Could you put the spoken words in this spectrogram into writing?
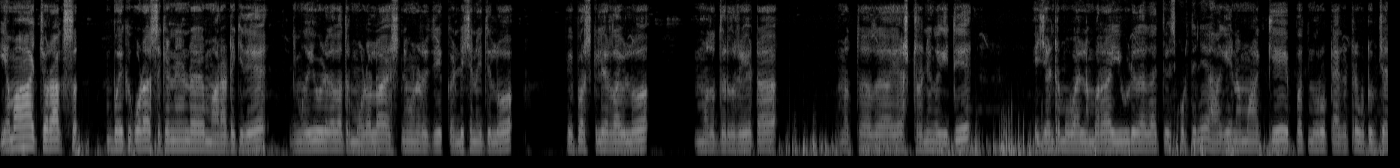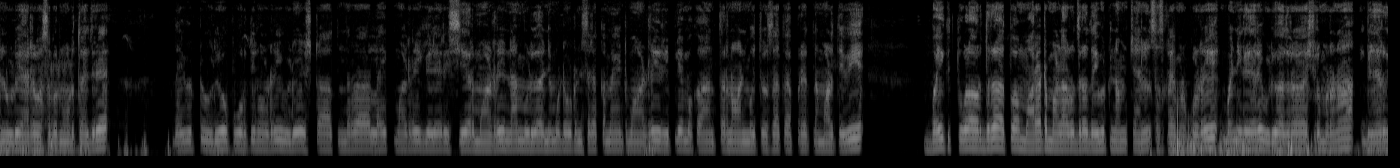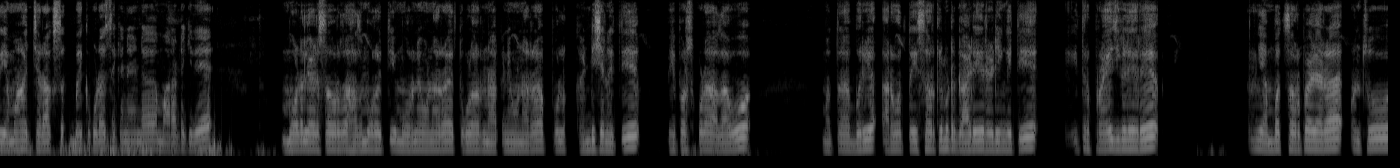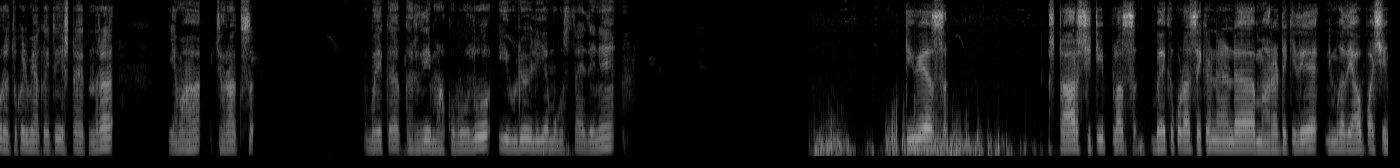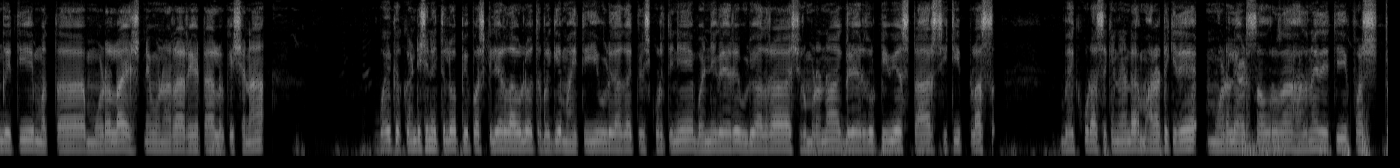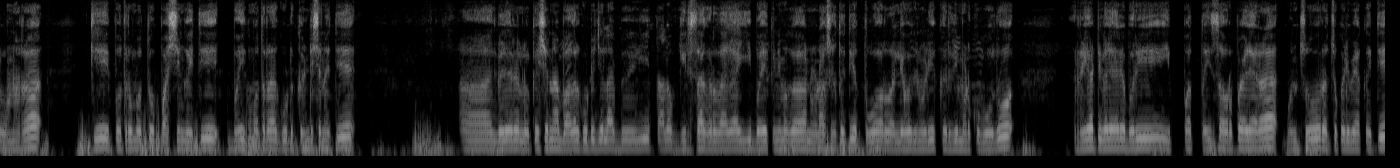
Yamaha Crux bike ಕೂಡ second hand ಮಾರಾಟಕ್ಕಿದೆ. ನಿಮ್ಗೆ ಈ ವಿಡಿಯೋದಾಗ ಅದ್ರ ಮಾಡಲ್ಲ ಎಷ್ಟನೇ ಓನರ್ ಐತಿ ಕಂಡೀಷನ್ ಐತಿಲ್ಲೋ ಪೇಪರ್ಸ್ ಕ್ಲಿಯರ್ ಅದಾವಿಲ್ಲೋ ಮತ್ತು ಅದ್ರದ್ದು ರೇಟ ಮತ್ತು ಅದು ಎಷ್ಟು ರನ್ನಿಂಗ್ ಆಗೈತಿ ಏಜೆಂಟ್ರ ಮೊಬೈಲ್ ನಂಬರ ಈ ವಿಡಿಯೋದಾಗ ತಿಳಿಸ್ಕೊಡ್ತೀನಿ. ಹಾಗೆ ನಮ್ಮ ಕೆ ಇಪ್ಪತ್ತ್ಮೂರು ಟ್ಯಾಕ್ಟ್ರ್ ಯೂಟ್ಯೂಬ್ ಚಾನಲ್ ವಿಡಿಯೋ ಯಾರು ಹೊಸಬರು ನೋಡ್ತಾ ಇದ್ರೆ ದಯವಿಟ್ಟು ವಿಡಿಯೋ ಪೂರ್ತಿ ನೋಡಿರಿ. ವಿಡಿಯೋ ಇಷ್ಟ ಆತಂದ್ರೆ ಲೈಕ್ ಮಾಡಿರಿ, ಗೆಳೆಯರಿ ಶೇರ್ ಮಾಡಿರಿ. ನಮ್ಮ ವಿಡಿಯೋ ನಿಮಗೆ ಡೌಟ್ ಅನಿಸಿದ್ರೆ ಕಮೆಂಟ್ ಮಾಡಿರಿ. ರಿಪ್ಲೈ ಮುಖಾಂತರ ನಾವು ನಿಮಗೆ ತಿಳ್ಸೋಕೆ ಪ್ರಯತ್ನ ಮಾಡ್ತೀವಿ. ಬೈಕ್ ತೊಗೊಳೋದ್ರ ಅಥವಾ ಮಾರಾಟ ಮಾಡೋದ್ರ ದಯವಿಟ್ಟು ನಮ್ಮ ಚಾನಲ್ ಸಬ್ಸ್ಕ್ರೈಬ್ ಮಾಡ್ಕೊಳ್ರಿ. ಬನ್ನಿ ಗೆಳೆಯರಿ ವಿಡಿಯೋ ಆದ್ರೆ ಶುರು ಮಾಡೋಣ. ಗೆಳೆಯರದು ಯಮಹ ಚೆರಾಕ್ಸ್ ಬೈಕ್ ಕೂಡ ಸೆಕೆಂಡ್ ಹ್ಯಾಂಡ್ ಮಾರಾಟಕ್ಕಿದೆ. ಮಾಡಲ್ ಎರಡು ಸಾವಿರದ ಹದಿಮೂರು ಐತಿ. ಮೂರನೇ ಓನರ ತೊಗೊಳೋರು ನಾಲ್ಕನೇ ಓನರ ಫುಲ್ ಕಂಡೀಷನ್ ಐತಿ. ಪೇಪರ್ಸ್ ಕೂಡ ಅದಾವು. ಮತ್ತು ಬರೀ ಅರವತ್ತೈದು ಸಾವಿರ ಕಿಲೋಮೀಟ್ರ್ ಗಾಡಿ ರೈಡಿಂಗ್ ಐತಿ. ಇದ್ರ ಪ್ರೈಸ್ ಗೆಳೆಯರೆ ಎಂಬತ್ತು ಸಾವಿರ ರೂಪಾಯಿ ಹೇಳ್ಯಾರ. ಒಂಚೂರು ಹೆಚ್ಚು ಕಡಿಮೆ ಆಕೈತಿ. ಇಷ್ಟ ಆಯ್ತಂದ್ರೆ ಯಮಹ ಚೆರಾಕ್ಸ್ ಬೈಕ್ ಖರೀದಿ ಮಾಡ್ಕೋಬೋದು. ಈ ವಿಡಿಯೋ ಇಲ್ಲಿಗೆ ಮುಗಿಸ್ತಾ ಇದ್ದೀನಿ. T V S star city plus bike ಕೂಡ ಸೆಕೆಂಡ್ ಹ್ಯಾಂಡ್ ಮಾರಾಟಕ್ಕಿದೆ. ನಿಮ್ಗೆ ಅದು ಯಾವ ಪಾಸಿಂಗ್ ಐತಿ ಮತ್ತು ಮಾಡಲ್ಲ ಎಷ್ಟನೇ ಓನರ ರೇಟ ಲೊಕೇಶನ ಬೈಕ್ ಕಂಡೀಷನ್ ಐತಿಲ್ಲೋ, ಪೇಪರ್ಸ್ ಕ್ಲಿಯರ್ ಅದಾವಲ್ಲೋ, ಅದ್ರ ಬಗ್ಗೆ ಮಾಹಿತಿ ಈ ವಿಡಿಯೋದಾಗ ತಿಳಿಸ್ಕೊಡ್ತೀನಿ. ಬನ್ನಿ ಗೆಳೆಯರಿ, ವಿಡಿಯೋ ಅದರ ಶುರು ಮಾಡೋಣ. ಗೆಳೆಯರದು T V S Star City Plus bike ಕೂಡ ಸೆಕೆಂಡ್ ಹ್ಯಾಂಡ್ ಮಾರಾಟಕ್ಕಿದೆ. ಮಾಡಲ್ ಎರಡು ಸಾವಿರದ ಹದಿನೈದು ಐತಿ. ಫಸ್ಟ್ ಓನರ ಕೆ ಇಪ್ಪತ್ತೊಂಬತ್ತು ಪಾಶಿಂಗ್ ಐತಿ. ಬೈಕ್ ಮಾತ್ರ ಗುಡ್ ಕಂಡೀಷನ್ ಐತಿ. ಗೆಳೆಯರ ಲೊಕೇಶನ್ ಬಾಗಲಕೋಟೆ ಜಿಲ್ಲಾ, ಬೀಳಗಿ ತಾಲೂಕು ಗಿರ್ಸಾಗರದಾಗ ಈ ಬೈಕ್ ನಿಮಗೆ ನೋಡಕ್ಕೆ ಸಿಗ್ತೈತಿ. ತೋರ್ ಅಲ್ಲೇ ಹೋಗಿ ನೋಡಿ ಖರೀದಿ ಮಾಡ್ಕೋಬೋದು. ರೇಟ್ ಗೆಳೆಯರೆ, ಬರೀ ಇಪ್ಪತ್ತೈದು ಸಾವಿರ ರೂಪಾಯಿ ಹೇಳ್ಯಾರ ಒಂಚೂರು ಹೆಚ್ಚು ಕಡಿಮೆ ಆಕೈತಿ.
